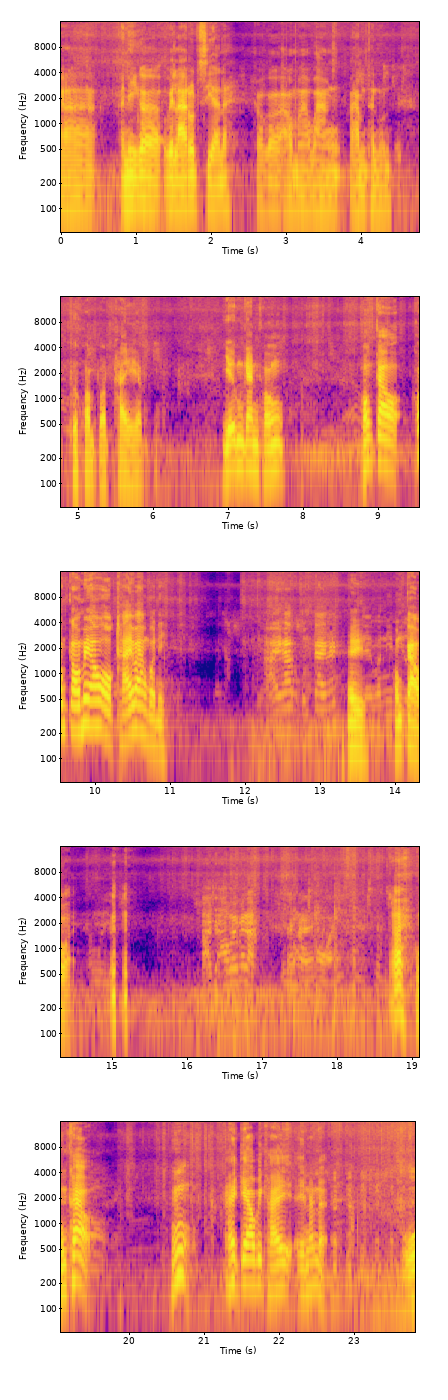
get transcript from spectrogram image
อ่าอันนี้ก็เวลารถเสียนะ เขาก็เอามาวางตามถนนเพื่อความปลอดภัยครับ เยอะเหมือนกันของของเก่าของเก่าไม่เอาออกขายบ้างบ่นี่ขายครับสนใจไหมเออของเก่าอะขายจะเอาไว้ไหมล่ะตั้งไหนเมื่อวาน อะหุงข้าวหึให้แกเอาไปขายไอ้นั่นน่ะโอ้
